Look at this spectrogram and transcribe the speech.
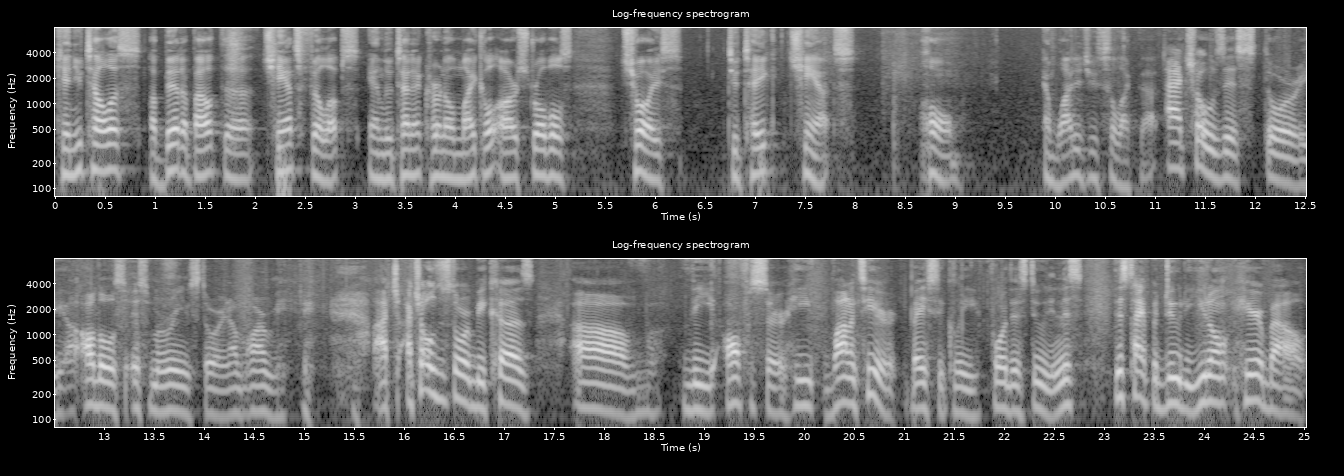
can you tell us a bit about the Chance Phelps and Lieutenant Colonel Michael R. Strobl's choice to take Chance home? And why did you select that? I chose this story, although it's a Marine story and I'm Army. I, ch- I chose the story because of the officer. He volunteered basically for this duty. And this, this type of duty you don't hear about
